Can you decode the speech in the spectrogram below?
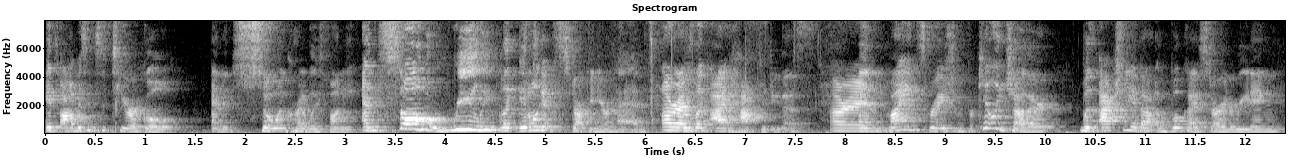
It's obviously satirical and it's so incredibly funny and so really like it'll get stuck in your head. All right, And I was like, I have to do this. All right. And my inspiration for Kill Each Other was actually about a book I started reading,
